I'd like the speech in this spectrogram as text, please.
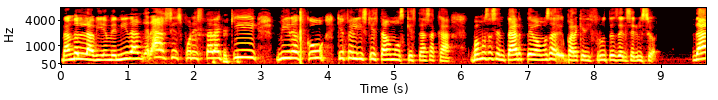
dándole la bienvenida. Gracias por estar aquí. Mira cómo, qué feliz que estamos que estás acá. Vamos a sentarte, vamos a para que disfrutes del servicio. Da-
